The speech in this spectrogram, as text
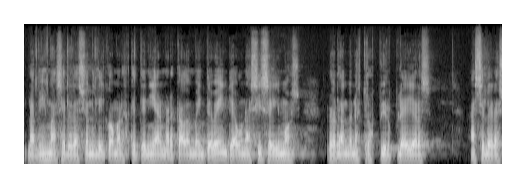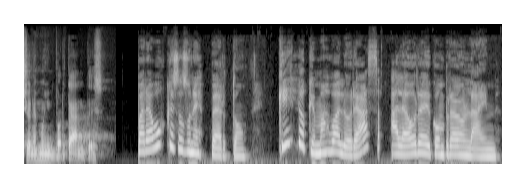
la misma aceleración del e-commerce que tenía el mercado en 2020, aún así seguimos logrando nuestros pure players aceleraciones muy importantes. Para vos que sos un experto, ¿qué es lo que más valorás a la hora de comprar online?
